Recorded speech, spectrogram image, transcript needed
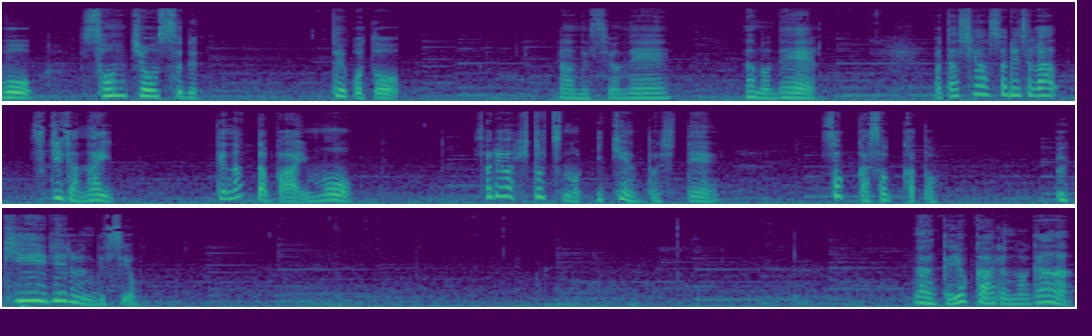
を尊重するということなんですよね。なので私はそれが好きじゃないってなった場合もそれは一つの意見としてそっかそっかと受け入れるんですよ。なんかよくあるのが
